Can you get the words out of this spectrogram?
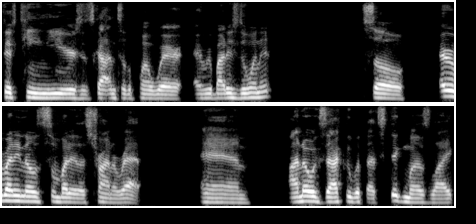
15 years, it's gotten to the point where everybody's doing it. So everybody knows somebody that's trying to rap. And I know exactly what that stigma is like.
